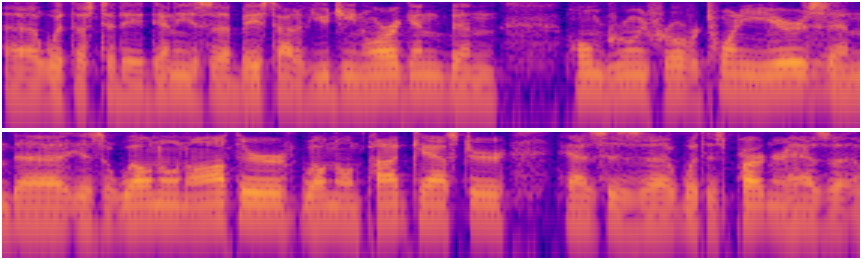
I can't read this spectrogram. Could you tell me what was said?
uh, with us today. Denny's based out of Eugene, Oregon, been home brewing for over 20 years yeah. and uh, is a well-known author, well-known podcaster. Has his uh, with his partner has a,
